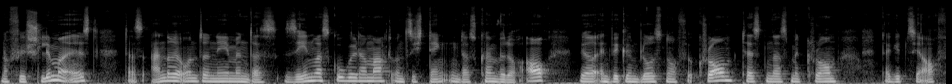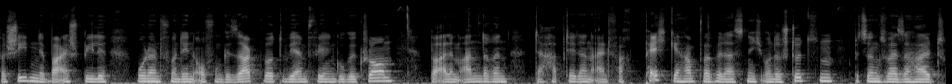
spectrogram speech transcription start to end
Noch viel schlimmer ist, dass andere Unternehmen das sehen, was Google da macht und sich denken, das können wir doch auch. Wir entwickeln bloß noch für Chrome, testen das mit Chrome. Da gibt es ja auch verschiedene Beispiele, wo dann von denen offen gesagt wird, wir empfehlen Google Chrome. Bei allem anderen, da habt ihr dann einfach Pech gehabt, weil wir das nicht unterstützen, beziehungsweise halt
